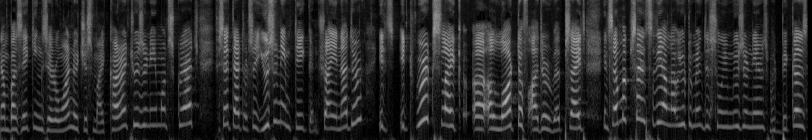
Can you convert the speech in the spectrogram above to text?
Nambaseking01, which is my current username on Scratch. If you said that, it'll say username taken. Try another. It's It works like uh, a lot of other websites. In some websites, they allow you to make the same usernames, but because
